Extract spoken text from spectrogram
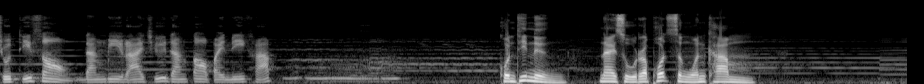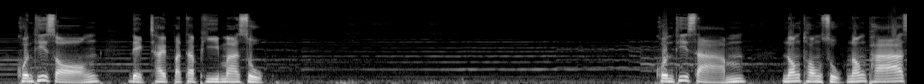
ชุดที่สองดังมีรายชื่อดังต่อไปนี้ครับ คนที่หนึ่งนายสุรพจน์สงวนคำคนที่สอง เด็กชายปัทภีมาสุข คนที่สามน้องทองสุขน้องพาส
